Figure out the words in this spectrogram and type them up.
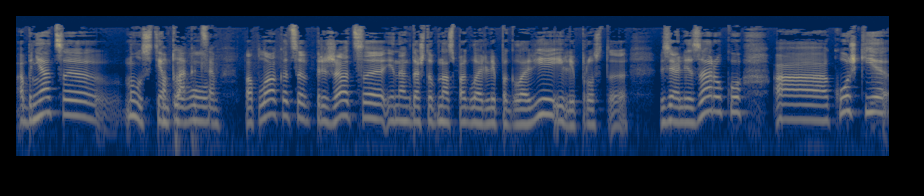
обняться, ну, с тем, поплакаться. кого поплакаться, прижаться, иногда, чтобы нас погладили по голове или просто взяли за руку, а кошке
